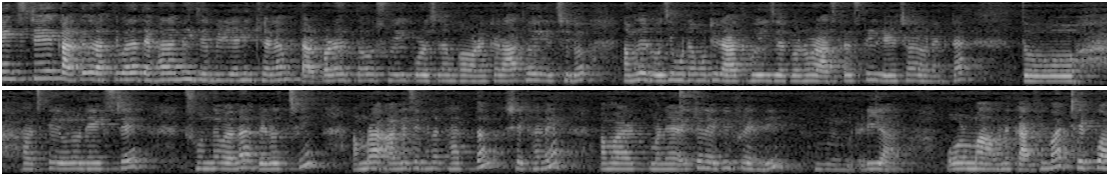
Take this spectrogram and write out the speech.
নেক্সট ডে কালকে তো রাত্রিবেলা দেখালামই যে বিরিয়ানি খেলাম। তারপরে তো শুয়েই পড়েছিলাম কারণ অনেকটা রাত হয়ে গেছিল। আমাদের রোজই মোটামুটি রাত হয়েই যায় কারণ আস্তে আস্তেই লেট হয় অনেকটা। তো আজকে হলো নেক্সট ডে সন্ধ্যাবেলা বেরোচ্ছি। আমরা আগে যেখানে থাকতাম, সেখানে আমার মানে একজন এপি ফ্রেন্ডই রিয়া, ওর মা মানে কাকিমা ঠেকুয়া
